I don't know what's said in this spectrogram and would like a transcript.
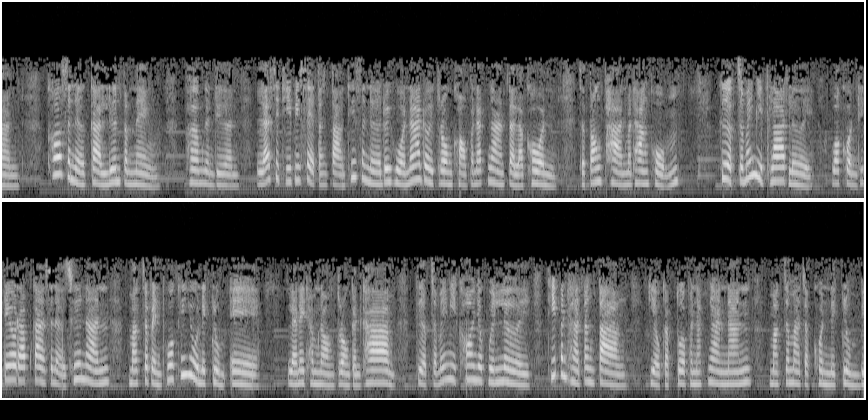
าน ข้อเสนอการเลื่อนตำแหน่ง เพิ่มเงินเดือน และสิทธิพิเศษต่างๆ ที่เสนอโดยหัวหน้าโดยตรงของพนักงานแต่ละคน จะต้องผ่านมาทางผม เกือบจะไม่มีพลาดเลย ว่าคนที่ได้รับการเสนอชื่อนั้น มักจะเป็นพวกที่อยู่ในกลุ่ม A และในทำนองตรงกันข้าม เกือบจะไม่มีข้อยกเว้นเลย ที่ปัญหาต่างๆ เกี่ยวกับตัวพนักงานนั้น มักจะมาจากคนในกลุ่ม B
